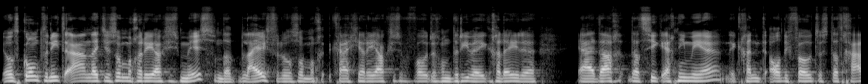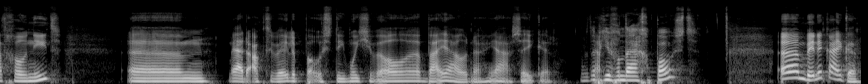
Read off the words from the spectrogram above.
je ontkomt er niet aan dat je sommige reacties mist, want dat blijft. Bedoel, sommige krijg je reacties op foto's van drie weken geleden. Ja, dat, dat zie ik echt niet meer. Ik ga niet al die foto's, dat gaat gewoon niet. Ehm, maar ja, de actuele post, die moet je wel eh, bijhouden. Ja, zeker. Wat heb je vandaag gepost? Ehm, binnenkijken.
